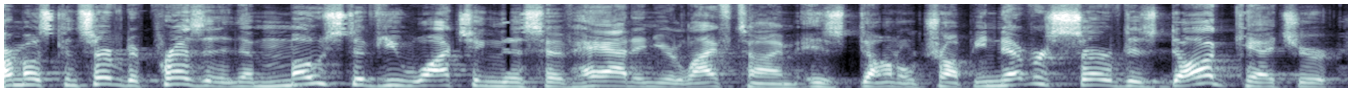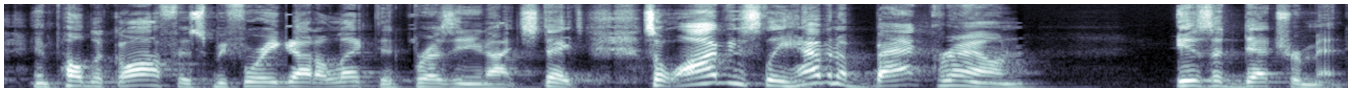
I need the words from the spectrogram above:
Our most conservative president that most of you watching this have had in your lifetime is Donald Trump. He never served as dog catcher in public office before he got elected president of the United States. So obviously, having a background is a detriment.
